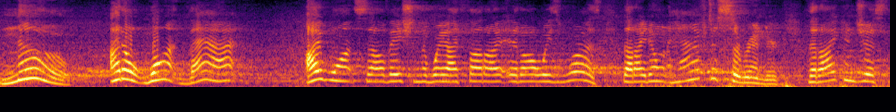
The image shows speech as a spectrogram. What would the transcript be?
No, I don't want that. I want salvation the way I thought I, it always was, that I don't have to surrender, that I can just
